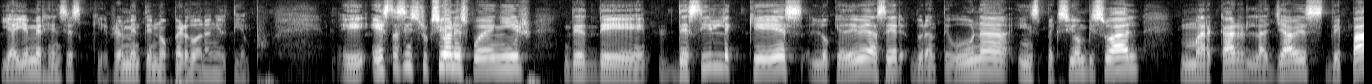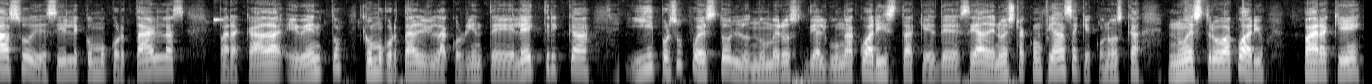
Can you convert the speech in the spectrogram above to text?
y hay emergencias que realmente no perdonan el tiempo. Eh, estas instrucciones pueden ir desde decirle qué es lo que debe hacer durante una inspección visual, marcar las llaves de paso y decirle cómo cortarlas para cada evento, cómo cortar la corriente eléctrica y por supuesto los números de algún acuarista que sea de nuestra confianza y que conozca nuestro acuario para que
